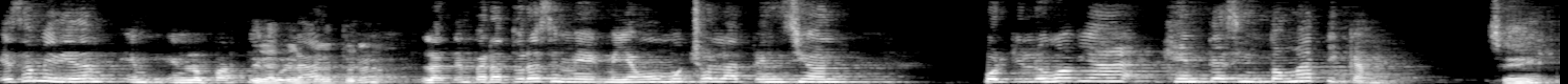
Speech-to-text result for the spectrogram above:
esa medida en, lo particular. ¿La temperatura? La temperatura se me, me, llamó mucho la atención, porque luego había gente asintomática. Sí.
